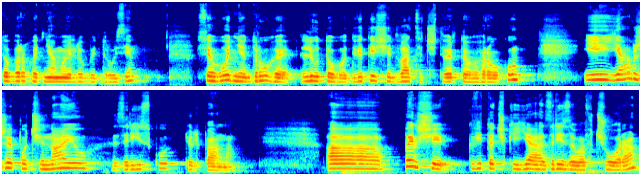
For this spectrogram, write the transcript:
Доброго дня, мої любі друзі. Сьогодні 2 лютого 2024 року, і я вже починаю зрізку тюльпана. А, перші квіточки я зрізала вчора.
